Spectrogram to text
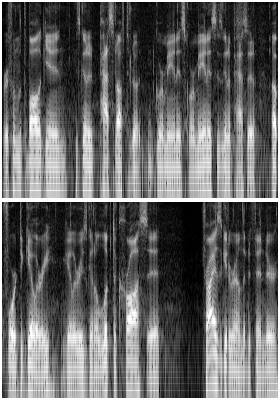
Griffin with the ball again. He's going to pass it off to Gormanis. Gormanis is going to pass it up forward to Guillory. Guillory's going to look to cross it. Tries to get around the defender.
